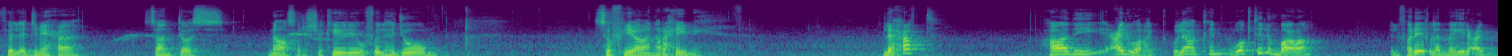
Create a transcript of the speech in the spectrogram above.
في الأجنحة سانتوس ناصر الشكيلي وفي الهجوم سفيان رحيمي. لاحظت هذه على الورق. ولكن وقت المباراة الفريق لما يلعب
